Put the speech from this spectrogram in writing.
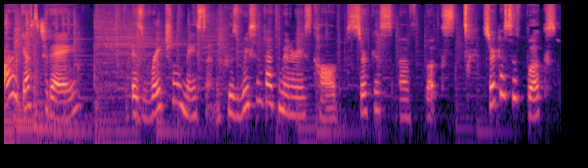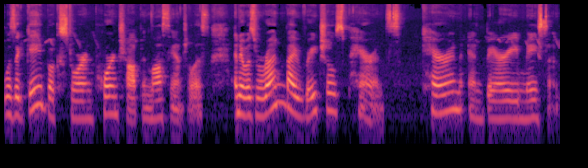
Our guest today is Rachel Mason, whose recent documentary is called Circus of Books. Circus of Books was a gay bookstore and porn shop in Los Angeles, and it was run by Rachel's parents, Karen and Barry Mason.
